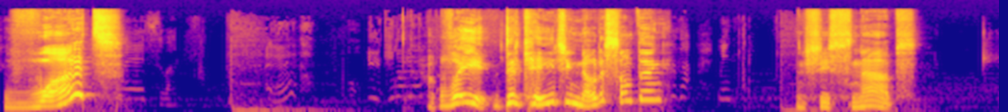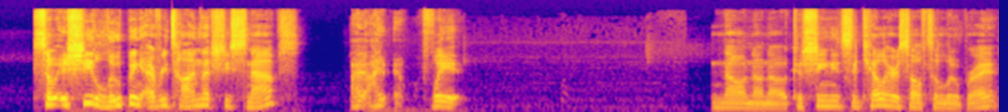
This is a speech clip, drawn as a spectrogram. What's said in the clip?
What? Wait, did Keiichi notice something? And she snaps. So is she looping every time that she snaps? I I wait. No, no, no, cuz she needs to kill herself to loop, right?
